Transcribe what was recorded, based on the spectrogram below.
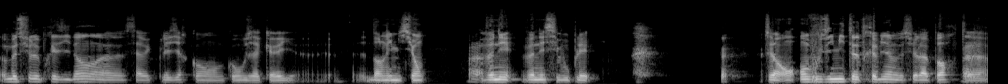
Non, Monsieur le Président, euh, c'est avec plaisir qu'on qu'on vous accueille euh, dans l'émission. Voilà. Venez, venez s'il vous plaît. On, on vous imite très bien, Monsieur Laporte. Ouais. euh,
